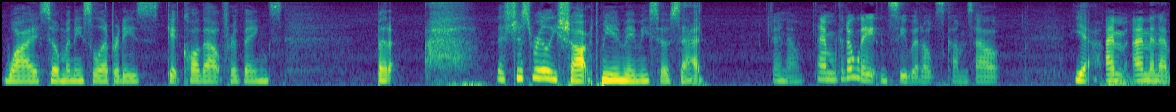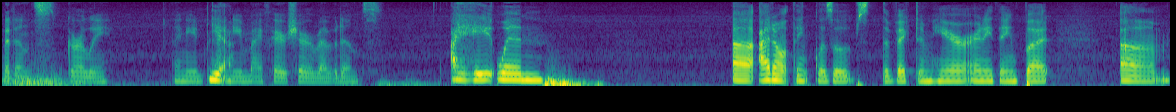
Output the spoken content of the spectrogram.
why so many celebrities get called out for things. But that's just really shocked me and made me so sad. I know. I'm gonna wait and see what else comes out. Yeah. I'm I'm an evidence girly. I need Yeah. I need my fair share of evidence. I hate when uh I don't think Lizzo's the victim here or anything, but um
